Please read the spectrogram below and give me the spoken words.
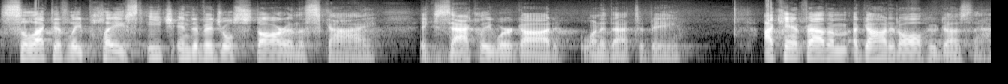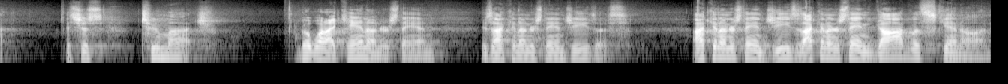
selectively placed each individual star in the sky exactly where God wanted that to be. I can't fathom a God at all who does that. It's just too much. But what I can understand is I can understand Jesus. I can understand Jesus. I can understand God with skin on.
